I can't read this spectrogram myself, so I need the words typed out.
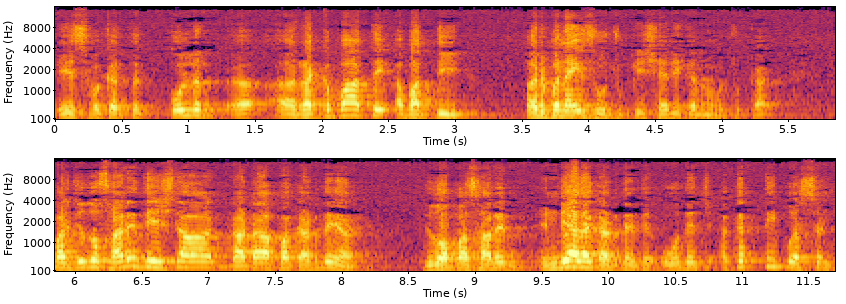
ਇਸ ਵਕਤ ਕੁੱਲ ਰਕਬਾ ਤੇ ਆਬਾਦੀ ਅਰਬਨਾਈਜ਼ ਹੋ ਚੁੱਕੀ, ਸ਼ਹਿਰੀਕਰਨ ਹੋ ਚੁੱਕਾ। ਪਰ ਜਦੋਂ ਸਾਰੇ ਦੇਸ਼ ਦਾ ਡਾਟਾ ਆਪਾਂ ਕੱਢਦੇ ਆ ਜਦੋਂ ਆਪਾਂ ਸਾਰੇ ਇੰਡੀਆ ਦਾ ਕੱਢਦੇ ਹਾਂ, ਤੇ ਉਹਦੇ ਚ 31%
